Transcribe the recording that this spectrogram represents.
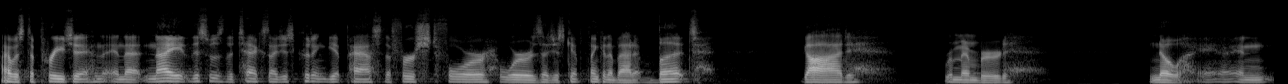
I was to preach. And, and, that night, this was the text. I just couldn't get past the first four words. I just kept thinking about it. But God remembered Noah. And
